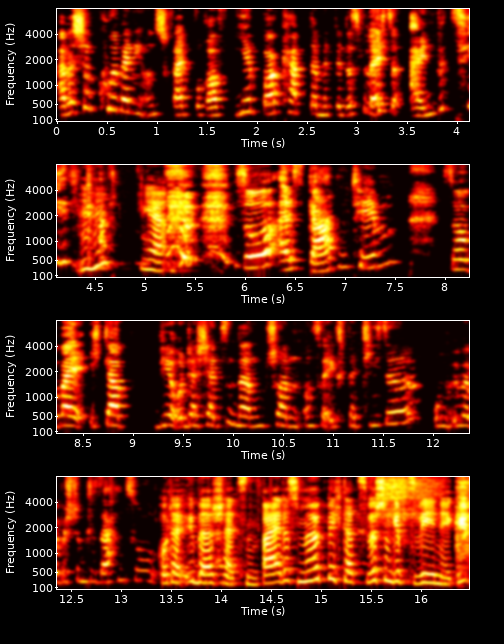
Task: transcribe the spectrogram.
Aber es ist schon cool, wenn ihr uns schreibt, worauf ihr Bock habt, damit wir das vielleicht so einbeziehen Mhm. Ja, so als Gartenthemen. So, weil ich glaube, wir unterschätzen dann schon unsere Expertise, um über bestimmte Sachen zu. oder überschätzen. Beides möglich, dazwischen gibt's wenig.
